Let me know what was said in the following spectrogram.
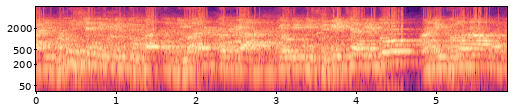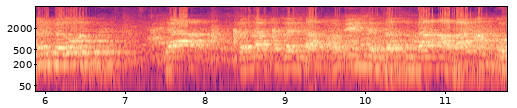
आणि मनुष्य निर्मित दुःखाचं निवारण करूया. एवढी मी शुभेच्छा देतो आणि गुरुना वंदन करून या बदलापूर जनता फाउंडेशनचा सुद्धा आभार मानतो.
